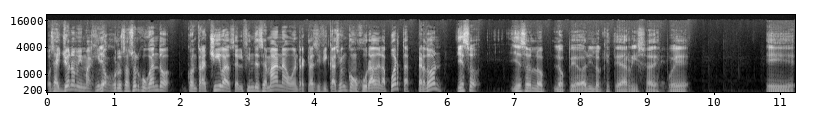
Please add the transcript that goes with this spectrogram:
O sea, yo no me imagino Cruz Azul jugando contra Chivas el fin de semana o en reclasificación con jurado en la puerta. Perdón. Y eso, y eso es lo, lo peor y lo que te da risa después. Eh,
